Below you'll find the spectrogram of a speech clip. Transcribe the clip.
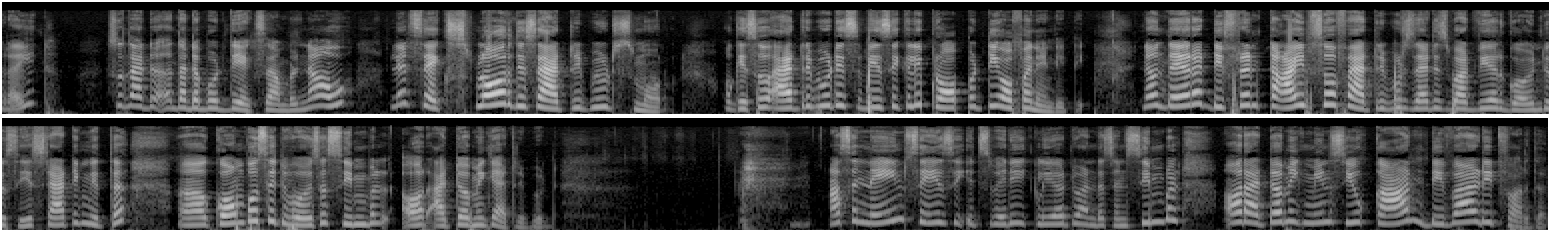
Right? So that that about the example. Now let's explore these attributes more. Okay so attribute is basically property of an entity. Now there are different types of attributes. That is what we are going to see starting with the uh, composite versus simple or atomic attribute. As the name says it's very clear to understand. Simple or atomic means you can't divide it further.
